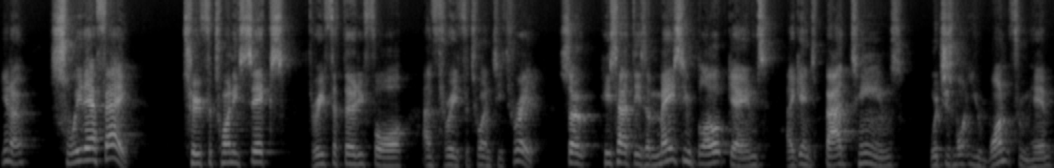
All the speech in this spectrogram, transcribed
you know, sweet FA two for 26, three for 34, and three for 23. So he's had these amazing blow up games against bad teams, which is what you want from him.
